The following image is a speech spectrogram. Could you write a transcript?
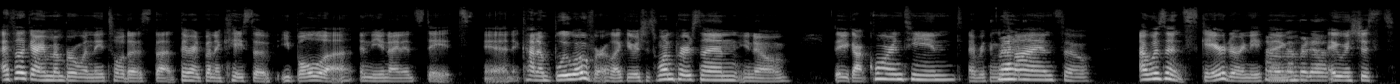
I feel like I remember when they told us that there had been a case of Ebola in the United States and it kind of blew over. Like it was just one person, you know, they got quarantined, everything was Right. fine. So I wasn't scared or anything. I remember that. It was just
